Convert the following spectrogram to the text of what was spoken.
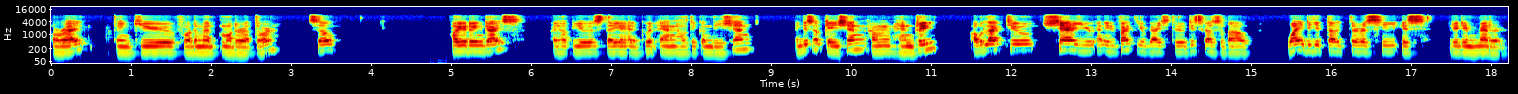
All right. Thank you for the moderator. So, how you doing, guys? I hope you stay in a good and healthy condition. In this occasion, I'm Henry. I would like to share you and invite you guys to discuss about why digital literacy is really matter.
